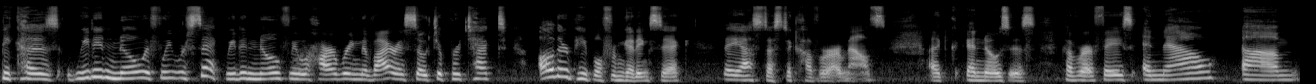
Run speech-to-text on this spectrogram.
because we didn't know if we were sick. We didn't know if we were harboring the virus. So, to protect other people from getting sick, they asked us to cover our mouths uh, and noses, cover our face. And now um,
